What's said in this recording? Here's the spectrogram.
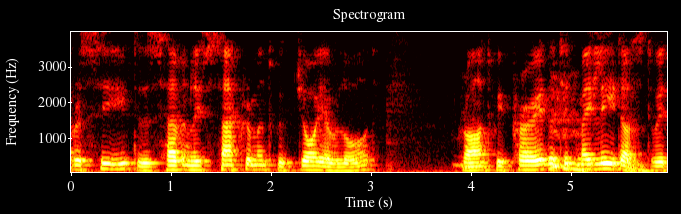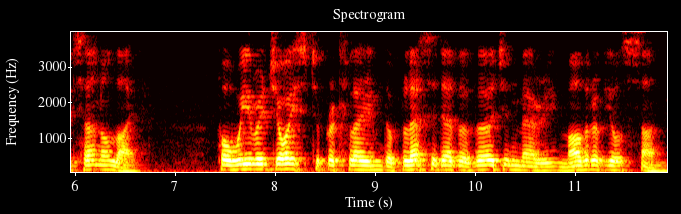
Have received this heavenly sacrament with joy, O Lord. Grant, we pray, that it may lead us to eternal life. For we rejoice to proclaim the Blessed Ever Virgin Mary, Mother of your Son,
